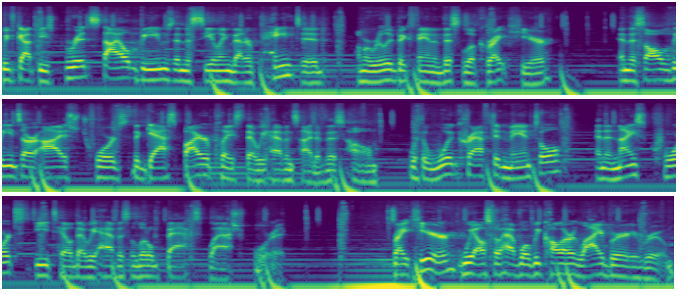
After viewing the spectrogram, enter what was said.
We've got these grid style beams in the ceiling that are painted. I'm a really big fan of this look right here. And this all leads our eyes towards the gas fireplace that we have inside of this home with a wood crafted mantle and a nice quartz detail that we have as a little backsplash for it. Right here, we also have what we call our library room,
